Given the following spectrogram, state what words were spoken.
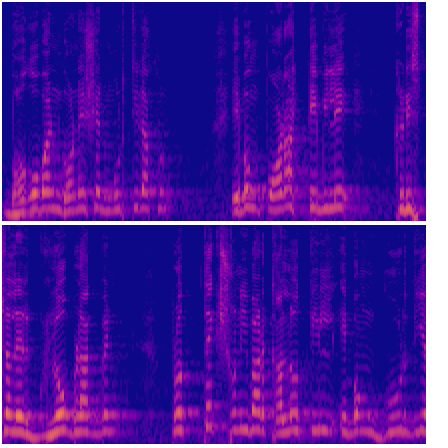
ভগবান গণেশের মূর্তি রাখুন এবং পড়ার টেবিলে ক্রিস্টালের গ্লোব রাখবেন। প্রত্যেক শনিবার কালো তিল এবং গুড় দিয়ে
